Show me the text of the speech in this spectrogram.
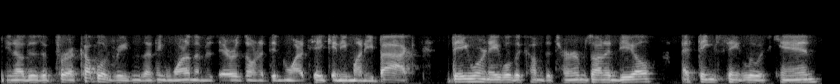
you know, there's a, for a couple of reasons. I think one of them is Arizona didn't want to take any money back. They weren't able to come to terms on a deal. I think St. Louis can,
